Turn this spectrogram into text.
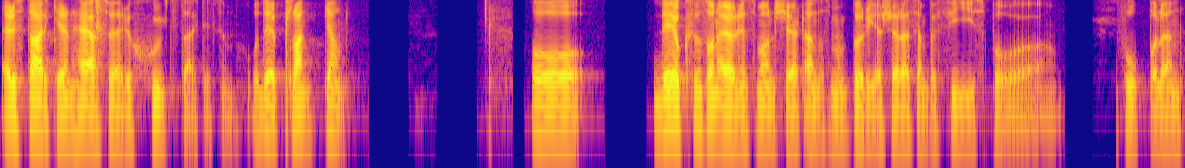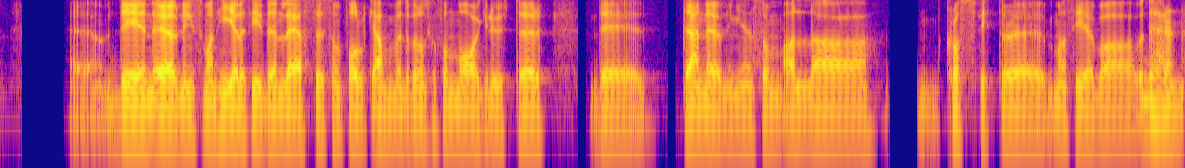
är du stark i den här så är du sjukt stark. Liksom. Och det är plankan. Och Det är också en sån övning som man kört ända sedan man börjar köra till exempel fys på eh, fotbollen. Eh, det är en övning som man hela tiden läser som folk använder för att de ska få magrutor. Det är den övningen som alla mm, crossfittare man ser bara, det här är den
